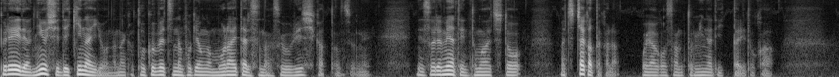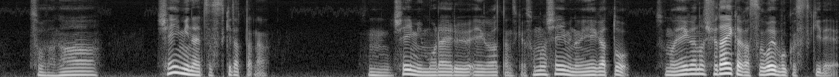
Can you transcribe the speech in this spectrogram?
プレイでは入手できないようななんか特別なポケモンがもらえたりするのがすごい嬉しかったんですよね。で、それ目当てに友達と、まあ、ちっちゃかったから親御さんとみんなで行ったりとか、そうだな。シェイミーのやつ好きだったな。うんシェイミーもらえる映画があったんですけどそのシェイミーの映画とその映画の主題歌がすごい僕好きで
